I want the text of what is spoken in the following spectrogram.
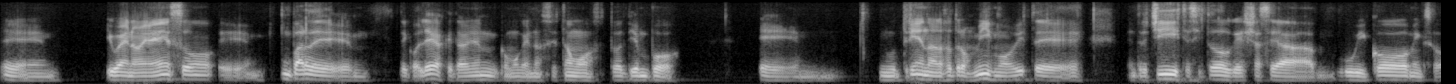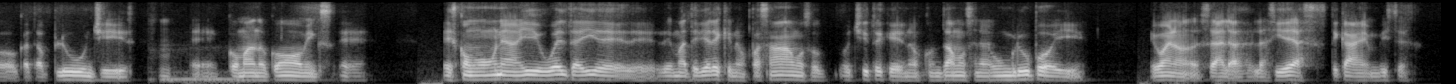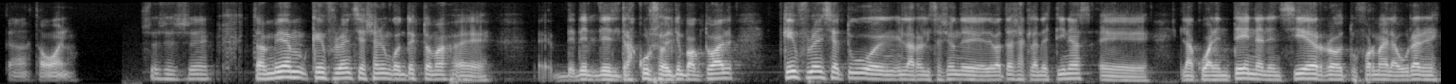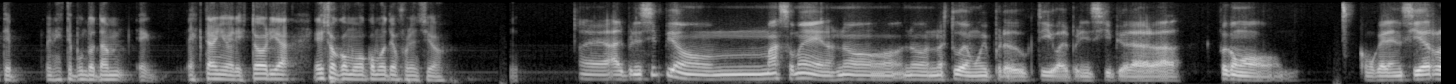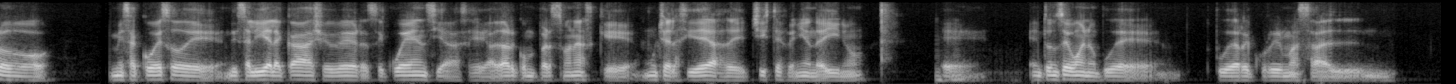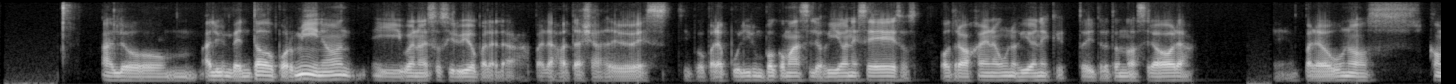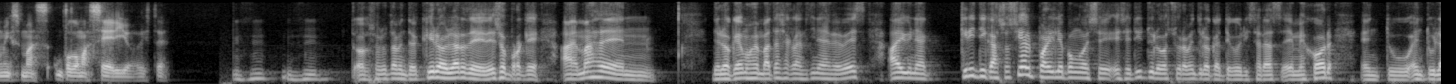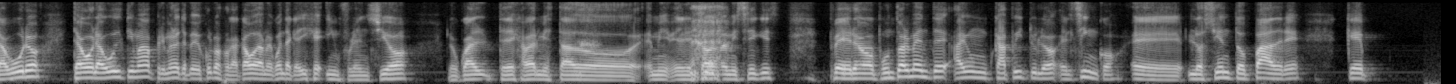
y bueno, en eso, un par de de colegas que también como que nos estamos todo el tiempo eh, nutriendo a nosotros mismos, ¿viste? Entre chistes y todo, que ya sea Gubi Comics o Cataplunchis, eh, Comando Comics. Eh, es como una ahí, vuelta ahí de, materiales que nos pasamos o, chistes que nos contamos en algún grupo y, bueno, o sea, las, ideas te caen, ¿viste? Está, bueno. Sí, sí, sí. También, ¿qué influencia ya en un contexto más del transcurso del tiempo actual. ¿Qué influencia tuvo en, la realización de, batallas clandestinas eh, la cuarentena, el encierro, tu forma de laburar en este, en este punto tan eh, extraño de la historia? ¿Eso cómo, cómo te influenció? Eh, al principio, más o menos, no, no, no, estuve muy productivo al principio, la verdad. Fue como, como que el encierro me sacó eso de, salir a la calle, ver secuencias, eh, hablar con personas que muchas de las ideas de chistes venían de ahí, ¿no? Eh, entonces, bueno, pude, pude recurrir más al, a, lo, a lo inventado por mí, ¿no? Y bueno, eso sirvió para, las batallas de bebés, tipo para pulir un poco más los guiones esos, o trabajar en algunos guiones que estoy tratando de hacer ahora, eh, para algunos cómics más, un poco más serios, ¿viste? Absolutamente. Quiero hablar de, eso porque además de, lo que vemos en Batallas Clandestinas de Bebés, hay una crítica social, por ahí le pongo ese, título, vos seguramente lo categorizarás eh, mejor en tu, en tu laburo. Te hago la última, primero te pido disculpas porque acabo de darme cuenta que dije influenció, lo cual te deja ver mi estado, el estado de mi psiquis, pero puntualmente hay un capítulo, el 5, eh, Lo siento padre, que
